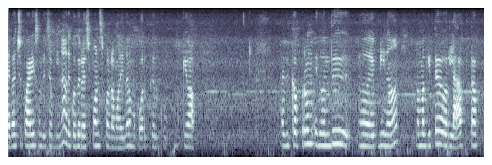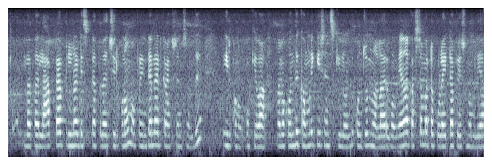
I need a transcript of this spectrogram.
ஏதாச்சும் குவாரிஸ் வந்துச்சு அப்படின்னா அதுக்கு வந்து ரெஸ்பான்ஸ் பண்ணுற மாதிரி தான் நமக்கு ஒர்க் இருக்கும். ஓகேவா அதுக்கப்புறம் இது வந்து எப்படின்னா நம்மக்கிட்ட ஒரு லேப்டாப் இப்போ லேப்டாப் இல்லைனா டெஸ்க்டாப் ஏதாச்சும் இருக்கணும். அப்புறம் இன்டர்நெட் கனெக்ஷன்ஸ் வந்து இருக்கணும். ஓகேவா நமக்கு வந்து கம்யூனிகேஷன் ஸ்கில் வந்து கொஞ்சம் நல்லா இருக்கும் ஏன்னா கஸ்டமர்கிட்ட பொலைட்டாக பேசணும் இல்லையா?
